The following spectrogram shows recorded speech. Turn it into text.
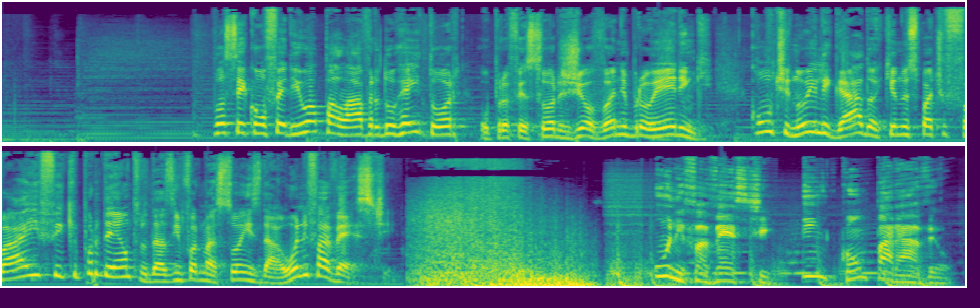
Você conferiu a palavra do reitor, o professor Giovanni Broering. Continue ligado aqui no Spotify e fique por dentro das informações da Unifavest. Unifavest, incomparável.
